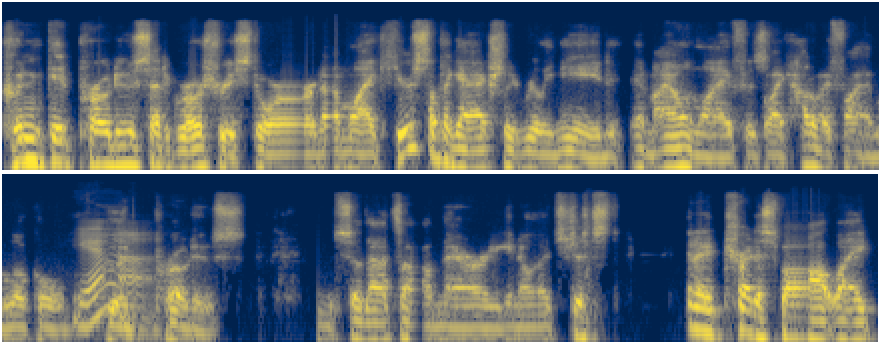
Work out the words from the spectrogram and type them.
couldn't get produce at a grocery store. And I'm like, here's something I actually really need in my own life is like, how do I find local Yeah. good produce? And so that's on there. You know, it's just, and I try to spotlight,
